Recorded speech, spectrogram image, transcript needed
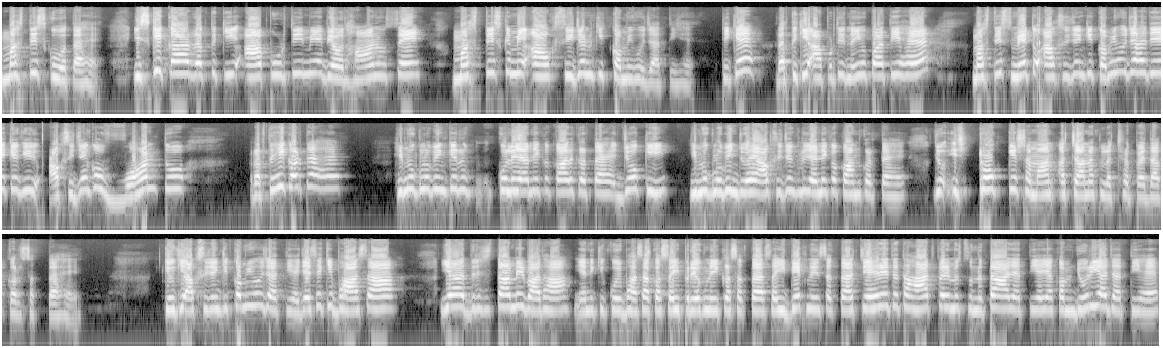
मस्तिष्क होता है। इसके कारण रक्त की आपूर्ति में व्यवधान से मस्तिष्क में ऑक्सीजन की कमी हो जाती है। ठीक है? रक्त की आपूर्ति नहीं हो पाती है, मस्तिष्क में तो ऑक्सीजन की कमी हो जाती है क्योंकि ऑक्सीजन को वहन तो रक्त ही करता है। हीमोग्लोबिन के रूप को ले जाने का कार्य करता है, जो कि हीमोग्लोबिन जो है ऑक्सीजन को ले जाने का काम करता है, जो स्ट्रोक के समान अचानक लक्षण पैदा कर सकता है, क्योंकि ऑक्सीजन की कमी हो जाती है। जैसे कि भाषा या दृश्यता में बाधा, यानी कि कोई भाषा का सही प्रयोग नहीं कर सकता, सही देख नहीं सकता, चेहरे तथा हाथ पैर में सुन्नता आ जाती है या कमज़ोरी आ जाती है,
